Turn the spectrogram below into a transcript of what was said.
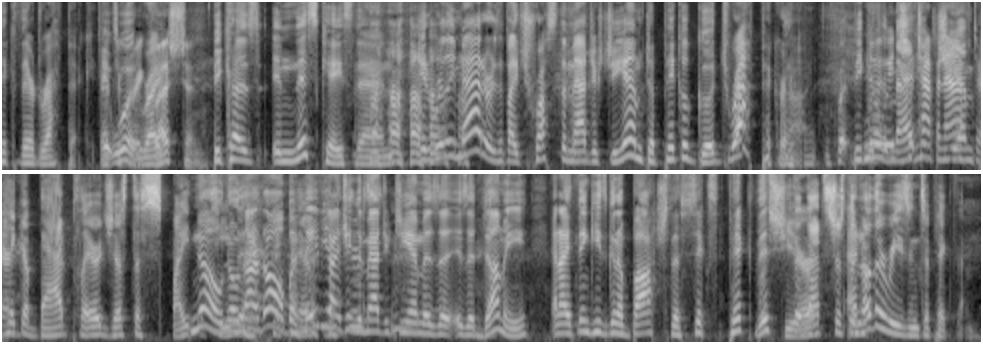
pick their draft pick? That's it a would, great right? question. Because in this case, then it really matters if I trust the Magic GM to pick a good draft pick or not. But because the Magic GM pick a bad player just to spite. the No, team no, not at all. But their maybe I think the? Magic GM is a is a dummy, and I think he's going to botch the sixth pick this year. Then that's just another reason to pick them.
